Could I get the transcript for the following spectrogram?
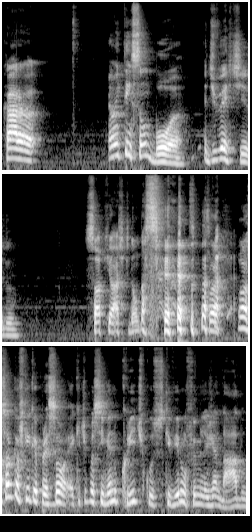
Cara, é uma intenção boa, é divertido. Só que eu acho que não dá certo. Sabe, não, sabe o que eu fiquei com a impressão? É que, tipo assim, vendo críticos que viram o filme legendado,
